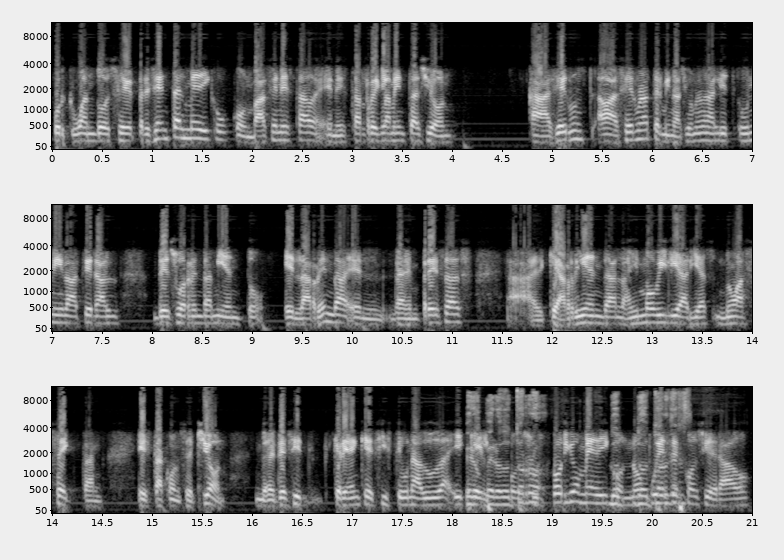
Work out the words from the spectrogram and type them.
Porque cuando se presenta el médico con base en esta, en esta reglamentación, a hacer, un, a hacer una terminación unilateral de su arrendamiento, el arrenda, las empresas ah, que arriendan, las inmobiliarias, no aceptan esta concepción. Es decir, creen que existe una duda y que el consultorio médico no puede ser considerado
